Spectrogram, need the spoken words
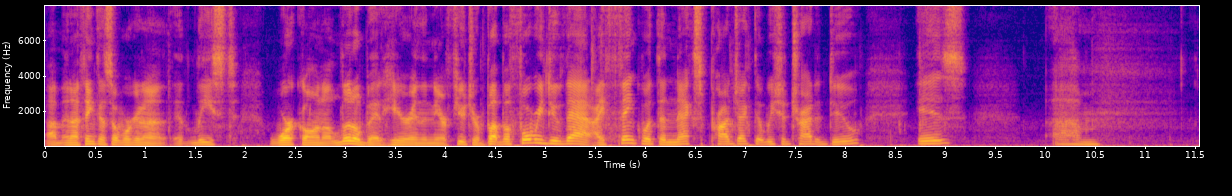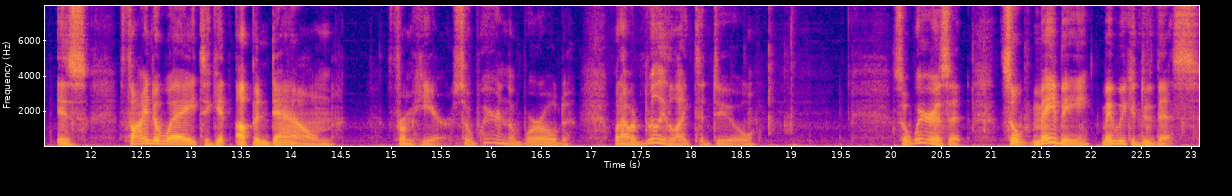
um, and I think that's what we're going to at least work on a little bit here in the near future. But before we do that, I think what the next project that we should try to do is... Um, is find a way to get up and down from here. So where in the world, what I would really like to do, so where is it? So maybe, maybe we could do this.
